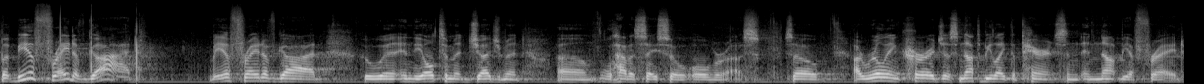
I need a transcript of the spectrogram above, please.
but be afraid of God. Be afraid of God, who in the ultimate judgment um, will have a say so over us. So I really encourage us not to be like the parents and, and not be afraid.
